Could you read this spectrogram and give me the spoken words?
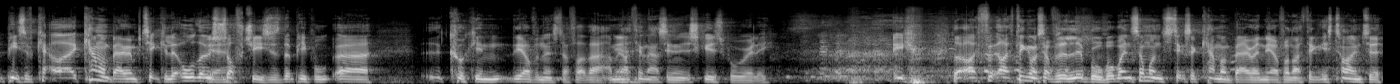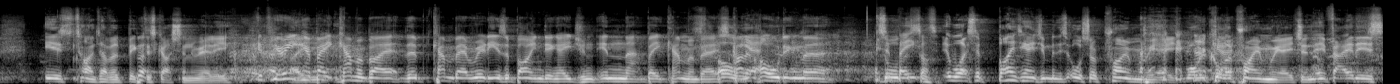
piece of ca- uh, camembert in particular. All those Yeah. soft cheeses that people uh, cook in the oven and stuff like that. I mean, Yeah. I think that's inexcusable, really. I, I, f- I think of myself as a liberal, but when someone sticks a camembert in the oven, I think it's time to it's time to have a big But- discussion, really. If you're eating a Um, baked camembert, the camembert really is a binding agent in that baked camembert. It's Oh, kind yeah. of holding the. It's all a the baked, stuff. well, it's a binding agent, but it's also a primary agent. What we call Okay. a primary agent. In fact, it is.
